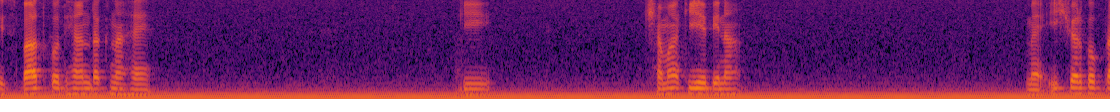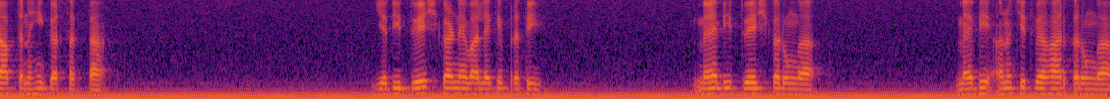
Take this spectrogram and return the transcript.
इस बात को ध्यान रखना है कि क्षमा किए बिना मैं ईश्वर को प्राप्त नहीं कर सकता। यदि द्वेष करने वाले के प्रति मैं भी द्वेष करूँगा, मैं भी अनुचित व्यवहार करूँगा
